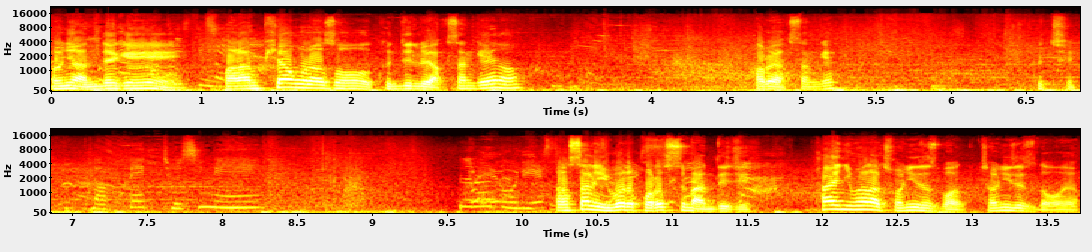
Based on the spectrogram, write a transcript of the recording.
전이 안 되게 바람 피하고 나서 근딜로 약상계 해놔. 바로 약상계 그치. 조심해. 아싸님 이번에 버렸으면 안 되지 하이님 하나 전이 돼서 버, 전이 돼서 넣어요.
